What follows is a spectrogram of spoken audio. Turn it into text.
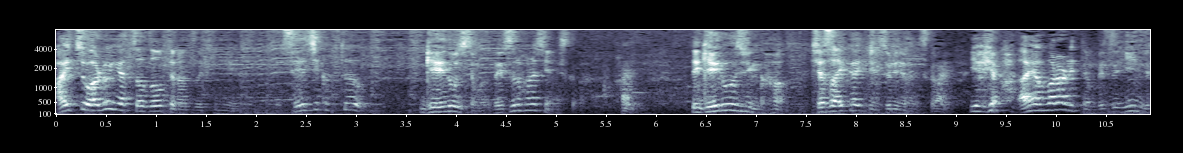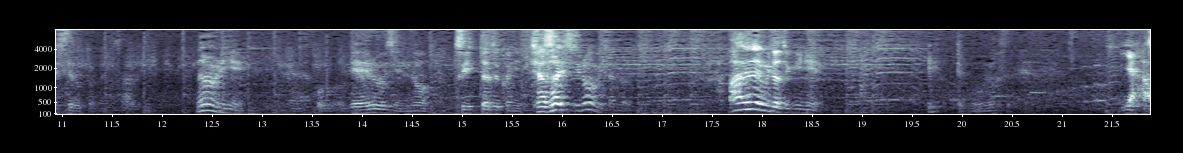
あいつ悪いやつだぞってなった時に、政治家と芸能人ってまた別の話じゃないですか。はいで、芸能人が謝罪会見するじゃないですか。はいいやいや、謝られても別にいいんですよ、と思います。なのに、芸能人のツイッターとかに謝罪しろみたいな。ああいうの見た時に、え？って思いますよね。いやわ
